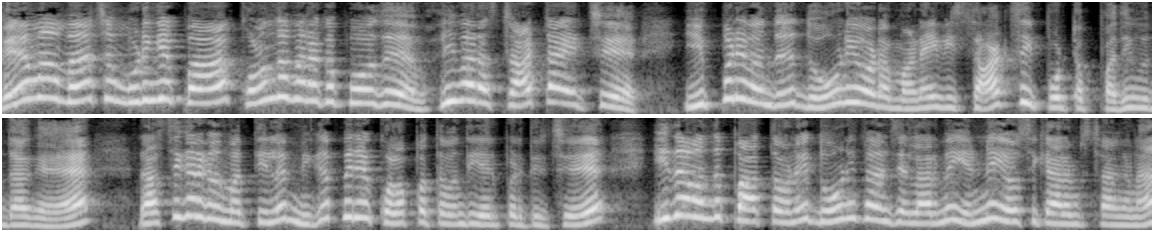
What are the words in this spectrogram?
வேமா மேட்ச முடிங்கப்பா. குழந்தை பிறக்க போகுது. வழி வர ஸ்டார்ட் ஆயிடுச்சு. இப்படி வந்து தோனியோட மனைவி சாக்சி போட்ட பதிவு தாங்க ரசிகர்கள் மத்தியில மிகப்பெரிய குழப்பத்தை வந்து ஏற்படுத்திருச்சு. இதை வந்து பார்த்தோன்னே தோனி ஃபேன்ஸ் எல்லாருமே என்ன யோசிக்க ஆரம்பிச்சிட்டாங்கன்னா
